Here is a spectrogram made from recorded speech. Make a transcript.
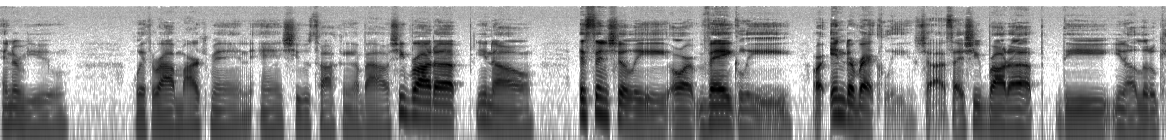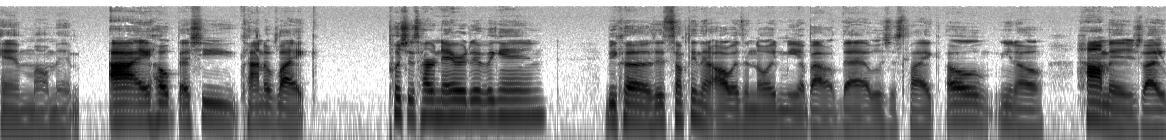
interview with Rob Markman, and she was talking about, she brought up, you know, essentially or vaguely or indirectly, shall I say, she brought up the, you know, Little Kim moment. I hope that she kind of like pushes her narrative again because it's something that always annoyed me about that. It was just like, oh, you know, homage, like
